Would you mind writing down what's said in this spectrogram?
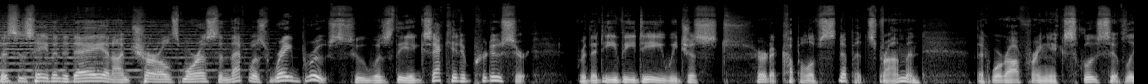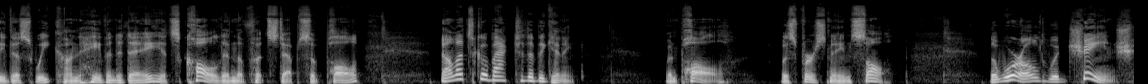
This is Haven Today, and I'm Charles Morris, and that was Ray Bruce, who was the executive producer for the DVD we just heard a couple of snippets from, and that we're offering exclusively this week on Haven Today. It's called In the Footsteps of Paul. Now let's go back to the beginning, when Paul was first named Saul. The world would change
